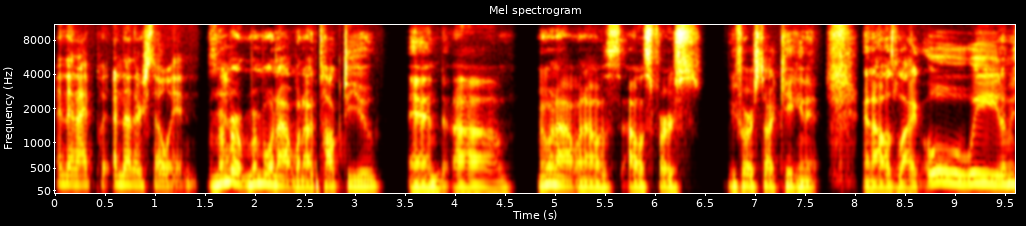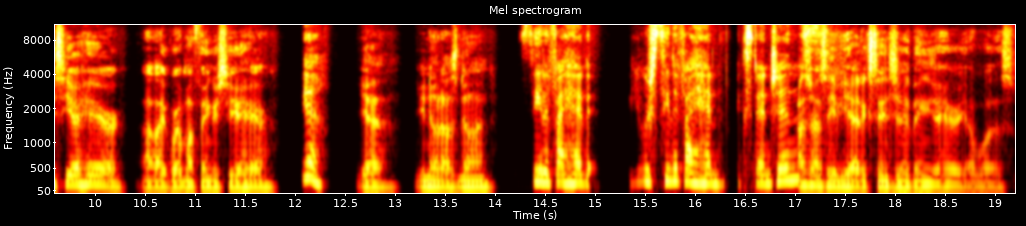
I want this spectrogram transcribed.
and then I put another sew in. So- Remember, remember when I when I talked to you and um, remember when I when I was I was first we first started kicking it and I was like, oh, we let me see your hair. I like rub my fingers to your hair. Yeah. yeah. You know what I was doing? seeing if I had you were seeing if I had extensions. I was trying to see if you had extensions or anything in your hair. Yeah, I was.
